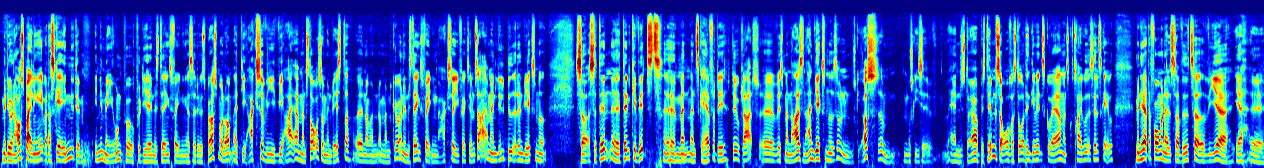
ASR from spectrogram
Men det er jo en afspejling af, hvad der sker inde i dem, inde i maven på, på de her investeringsforeninger. Så det er jo et spørgsmål om, at de aktier, vi, vi ejer, man står som investor, øh, når man, når man køber en investeringsforening med aktier i for eksempel, så ejer man en lille bid af den virksomhed. Så, så den, øh, den gevinst, øh, man, man skal have for det, det er jo klart, øh, hvis man ejer sin egen virksomhed, så vil man måske også så måske have en større bestemmelse over, hvor stor den gevinst skulle være, man skulle trække ud af selskabet. Men her der får man altså vedtaget via, ja, øh, øh,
